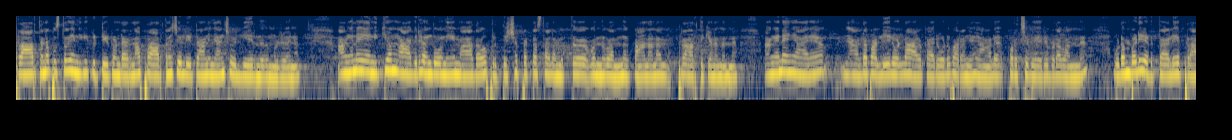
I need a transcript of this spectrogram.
പ്രാർത്ഥന പുസ്തകം എനിക്ക് കിട്ടിയിട്ടുണ്ടായിരുന്നു. ആ പ്രാർത്ഥന ചൊല്ലിയിട്ടാണ് ഞാൻ ചൊല്ലിയിരുന്നത് മുഴുവനും. അങ്ങനെ എനിക്കും ആഗ്രഹം തോന്നി മാതാവ് പ്രത്യക്ഷപ്പെട്ട സ്ഥലത്ത് ഒന്ന് വന്ന് കാണണം പ്രാർത്ഥിക്കണമെന്ന്. അങ്ങനെ ഞാൻ ഞങ്ങളുടെ പള്ളിയിലുള്ള ആൾക്കാരോട് പറഞ്ഞ് ഞങ്ങൾ കുറച്ച് പേര് ഇവിടെ വന്ന് ഉടമ്പടി എടുത്താലേ പ്രാ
